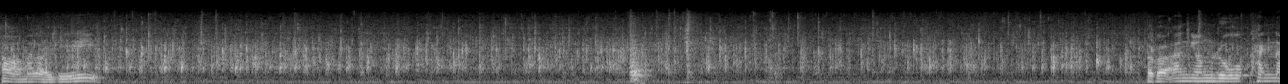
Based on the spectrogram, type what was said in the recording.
หอมอร่อยดี แล้วก็อันยองรูข้างใน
